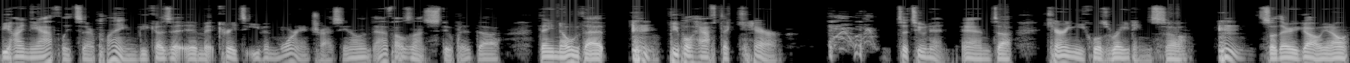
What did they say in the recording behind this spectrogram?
behind the athletes that are playing because it, it, creates even more interest you know the NFL's not stupid uh, they know that people have to care to tune in and uh, caring equals ratings so so there you go you know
